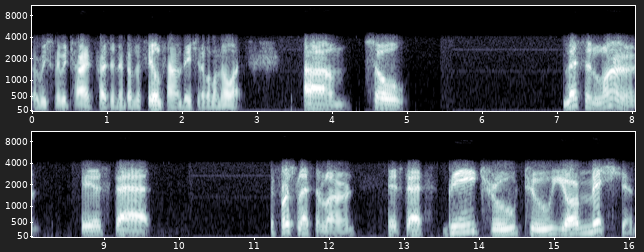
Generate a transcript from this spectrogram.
a recently retired president of the Field Foundation of Illinois. Um, so, lesson learned is that the first lesson learned is that be true to your mission.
